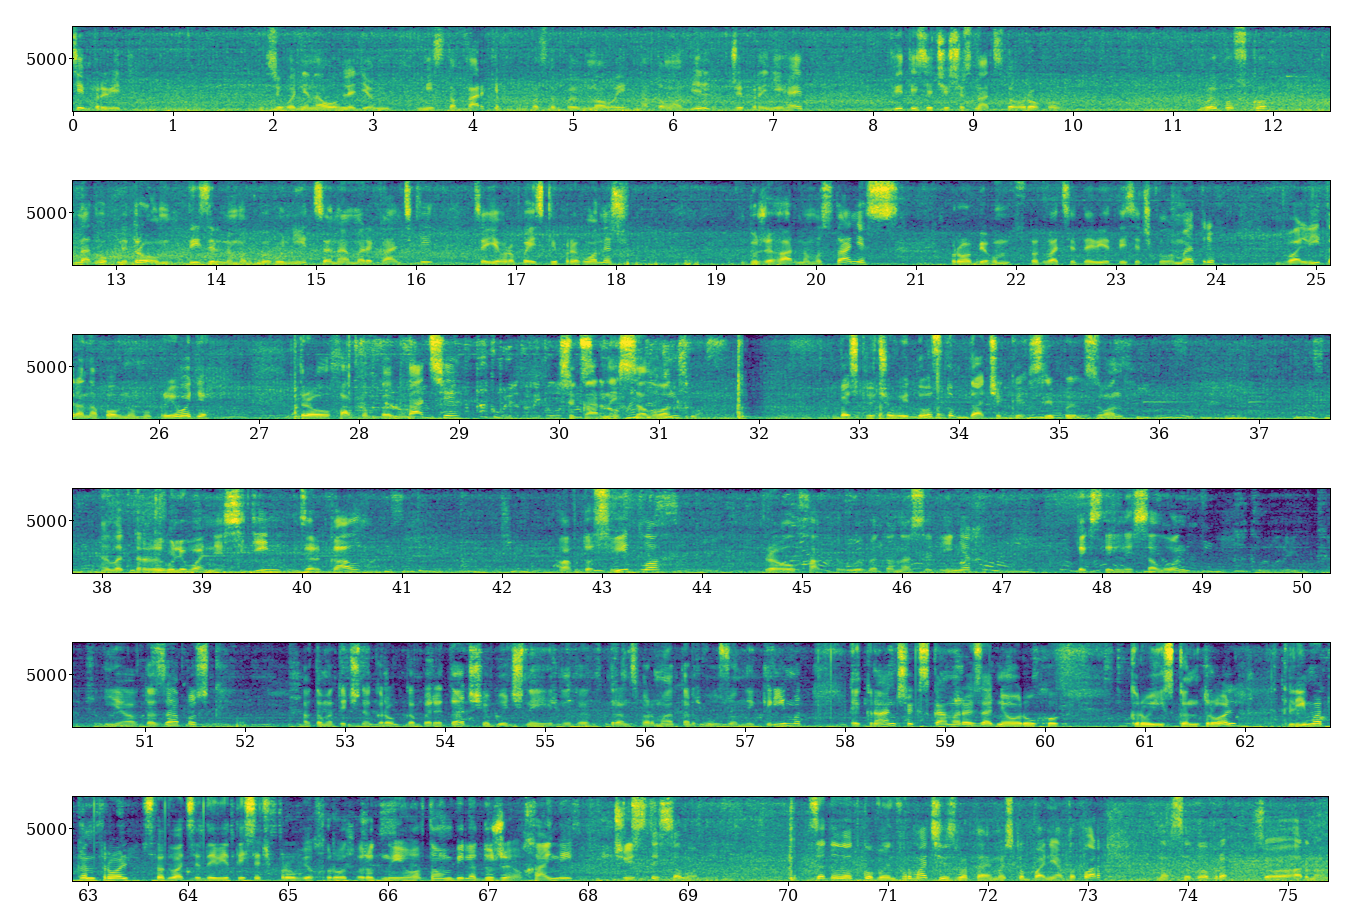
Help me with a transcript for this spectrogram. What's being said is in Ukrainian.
Всім привіт! Сьогодні на огляді місто Харків поступив новий автомобіль Jeep Renegade 2016 року випуску на 2-літровому дизельному двигуні. Це не американський, це європейський пригониш в дуже гарному стані з пробігом 129 тисяч кілометрів, 2 літра на повному приводі. Travel Hack комплектації, шикарний салон, безключовий доступ, датчики сліпих зон, електрорегулювання сидінь, дзеркал, автосвітло, Travel Hack вибито на сидіннях, текстильний салон, є автозапуск. Автоматична коробка передач, обичний трансформатор, двохзонний клімат, екранчик з камерою заднього руху, круїз-контроль, клімат-контроль, 129 тисяч пробіг род- родний автомобіля, дуже охайний, чистий салон. За додатковою інформацією звертаємось в компанію Автопарк. На все добре, всього гарного.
